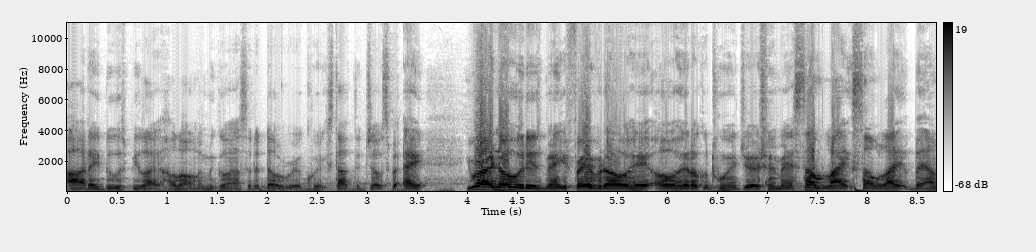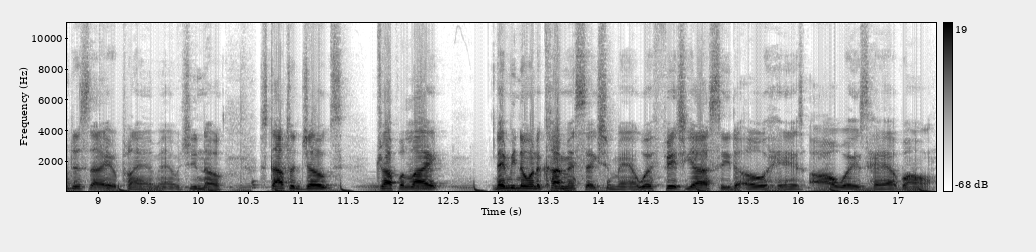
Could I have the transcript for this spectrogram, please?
All they do is be like, hold on, let me go answer the door real quick. Stop the jokes. But hey, you already know who it is, man. Your favorite old head, old head Uncle Twin, Jairus Twin, man. Some like, some like, man. I'm just out here playing, man. But you know, stop the jokes, drop a like. Let me know in the comment section, man. What fits y'all see the old heads always have on?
